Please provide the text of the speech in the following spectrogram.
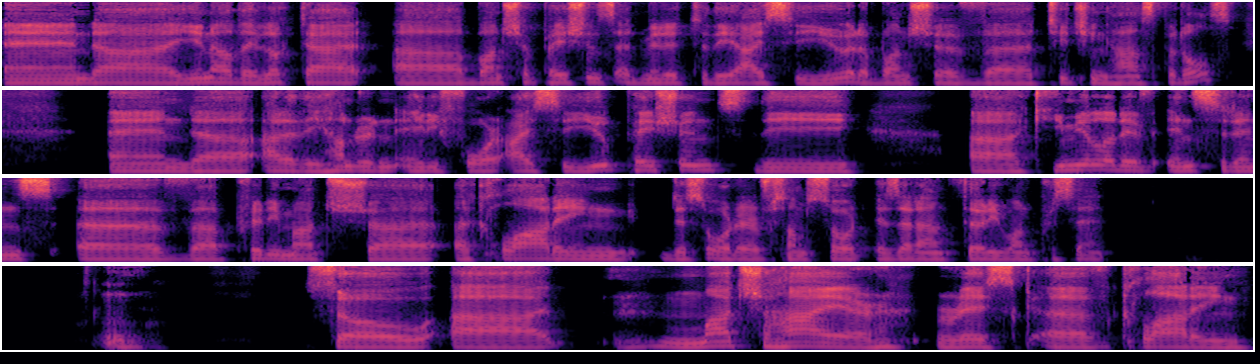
and uh, you know they looked at a bunch of patients admitted to the icu at a bunch of uh, teaching hospitals and uh, out of the 184 icu patients the uh, cumulative incidence of uh, pretty much uh, a clotting disorder of some sort is around 31% mm. so much higher risk of clotting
